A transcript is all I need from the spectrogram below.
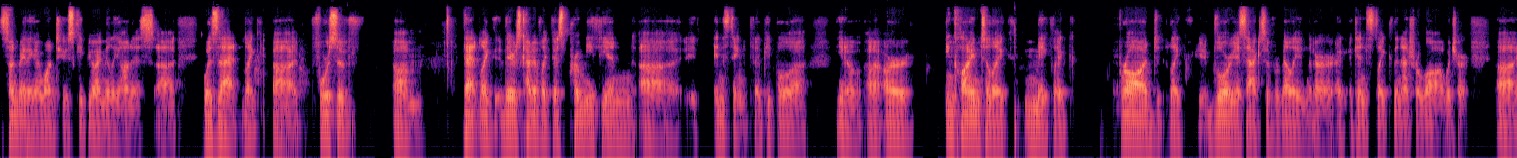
sunbathing. I want to Scipio Aemilianus uh, was that like uh, force of um, that like there's kind of like this Promethean uh, instinct that people. Uh, you know uh, are inclined to like make like broad like glorious acts of rebellion that are against like the natural law which are uh,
